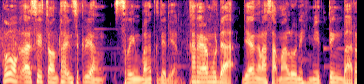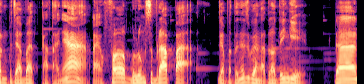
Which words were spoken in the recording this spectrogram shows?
Gue mau kasih contoh insecure yang sering banget kejadian. Karyawan muda, dia ngerasa malu nih meeting bareng pejabat. Katanya level belum seberapa jabatannya juga nggak terlalu tinggi dan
